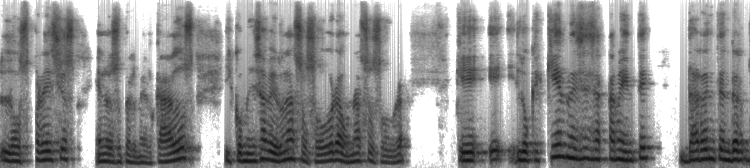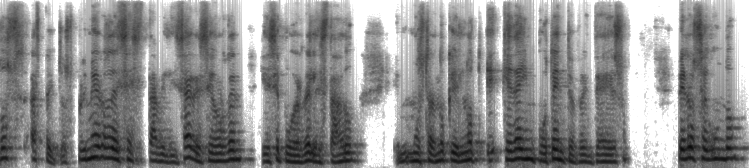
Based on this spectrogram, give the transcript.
los precios en los supermercados y comienza a haber una zozobra, una zozobra que eh, lo que quieren es exactamente dar a entender dos aspectos. Primero, desestabilizar ese orden y ese poder del Estado, eh, mostrando que él no eh, queda impotente frente a eso. Pero segundo,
